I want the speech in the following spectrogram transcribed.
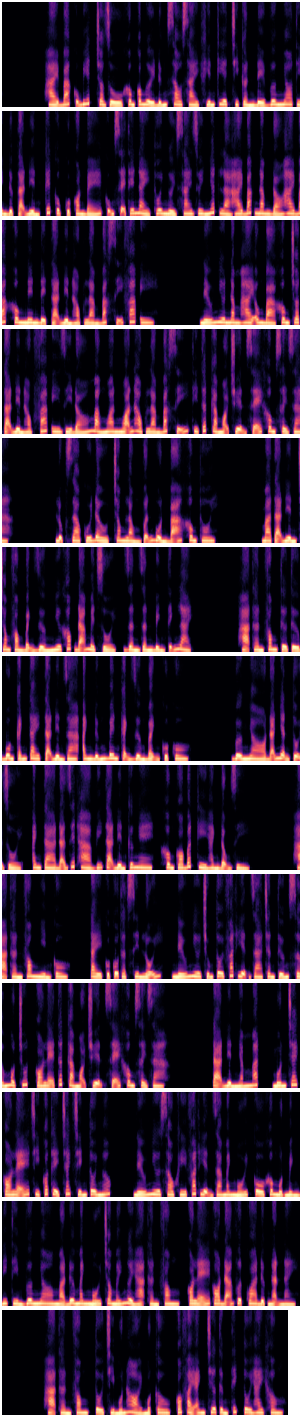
Hai bác cũng biết, cho dù không có người đứng sau sai khiến kia, chỉ cần để Vương Nho tìm được tạ điền, kết cục của con bé cũng sẽ thế này thôi người sai duy nhất là hai bác, năm đó hai bác không nên để tạ điền học làm bác sĩ Pháp Y. Nếu như năm hai ông bà không cho tạ điền học Pháp Y gì đó mà ngoan ngoãn học làm bác sĩ thì tất cả mọi chuyện sẽ không xảy ra. Lục Giao cúi đầu, trong lòng vẫn buồn bã không thôi. Mà tạ điền trong phòng bệnh giường như khóc đã mệt rồi, dần dần bình tĩnh lại. Hạ thần phong từ từ buông cánh tay tạ điền ra anh đứng bên cạnh giường bệnh của cô. Vương Nho đã nhận tội rồi, anh ta đã giết Hà Vĩ Tạ Điền cứ nghe, không có bất kỳ hành động gì. Hạ Thần Phong nhìn cô, tay của cô thật xin lỗi, nếu như chúng tôi phát hiện ra chân tướng sớm một chút có lẽ tất cả mọi chuyện sẽ không xảy ra. Tạ Điền nhắm mắt, muốn trách có lẽ chỉ có thể trách chính tôi ngốc. Nếu như sau khi phát hiện ra manh mối cô không một mình đi tìm Vương Nho mà đưa manh mối cho mấy người Hạ Thần Phong, có lẽ có đã vượt qua được nạn này. Hạ Thần Phong, tôi chỉ muốn hỏi một câu, có phải anh chưa từng thích tôi hay không?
